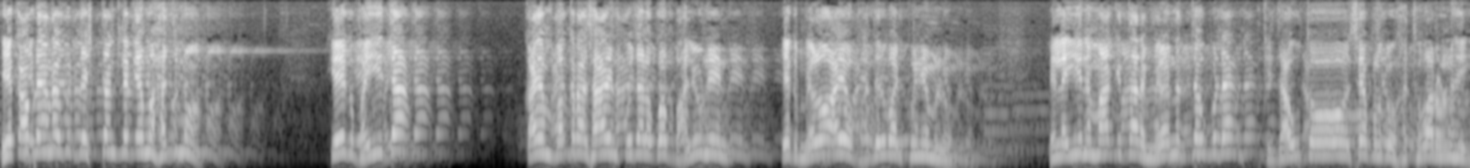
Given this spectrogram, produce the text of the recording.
એક આપણે આના ઉપર દ્રષ્ટાંત એટલે કે એમાં હજમાં. કે એક ભાઈ હતા કાયમ બકરા સારીને દાડો કોઈ ભાલ્યું નહીં. એક મેળો આવ્યો ભાદરવા પૂનમનો. એટલે એને માં કે તારે મેળા નથી જવું પડે? કે જવું તો છે, પણ કોઈ હથવારો નહીં.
